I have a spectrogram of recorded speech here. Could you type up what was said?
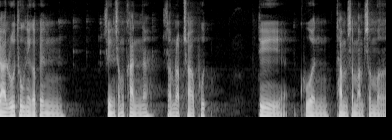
การรู้ทุกข์นี่ก็เป็นสิ่งสำคัญนะสำหรับชาวพุทธ ที่ควรทำสม่ำเสมอ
